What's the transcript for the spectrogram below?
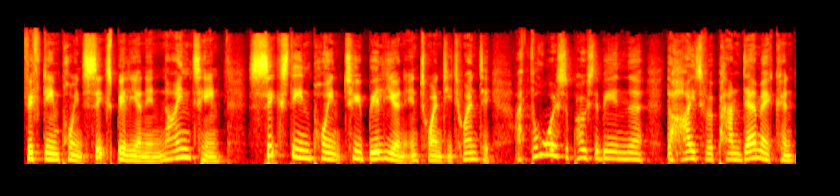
15.6 billion in 19, 16.2 billion in 2020. I thought we were supposed to be in the, the height of a pandemic and,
